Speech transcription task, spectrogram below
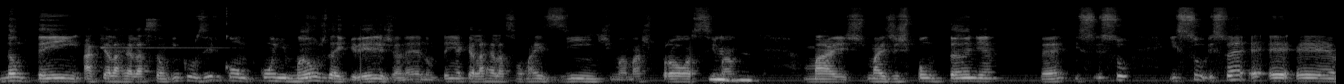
Não tem aquela relação, inclusive com, com irmãos da igreja, né? Não tem aquela relação mais íntima, mais próxima, uhum. mais, mais espontânea, né? Isso, isso, isso, isso é, é, é, é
